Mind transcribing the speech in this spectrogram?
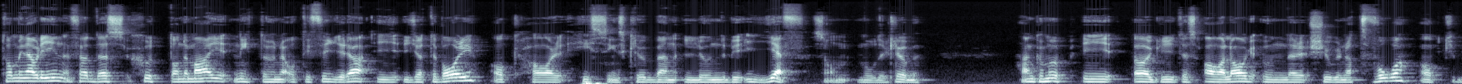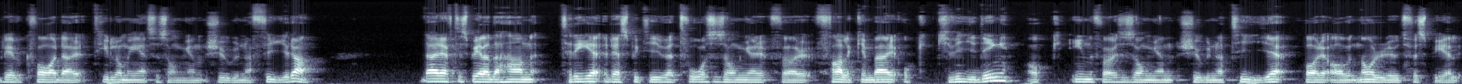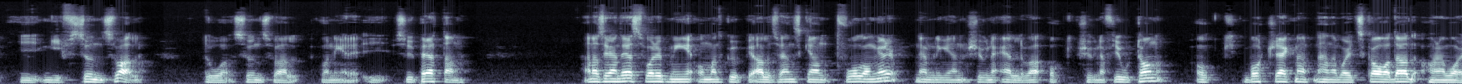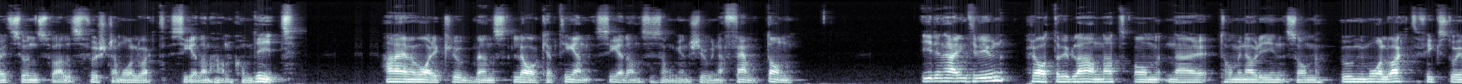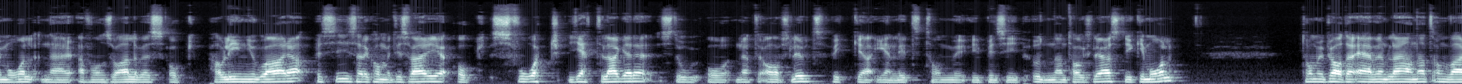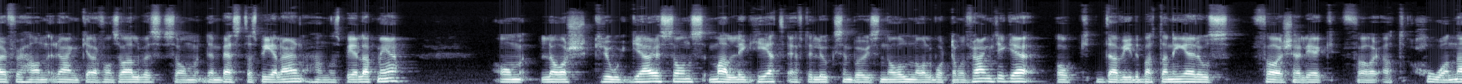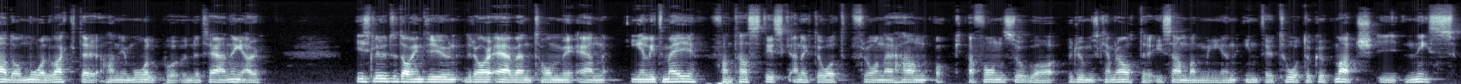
Tommy Naurin föddes 17 maj 1984 i Göteborg och har hissingsklubben Lundby IF som moderklubb. Han kom upp i Örgrytes A-lag under 2002 och blev kvar där till och med säsongen 2004. Därefter spelade han tre respektive två säsonger för Falkenberg och Kviding och inför säsongen 2010 var det av norrut för spel i GIF Sundsvall. Då Sundsvall var nere i Superettan. Han har sedan dess varit med om att gå upp i Allsvenskan två gånger, nämligen 2011 och 2014. Och borträknat när han har varit skadad har han varit Sundsvalls första målvakt sedan han kom dit. Han har även varit klubbens lagkapten sedan säsongen 2015. I den här intervjun pratar vi bland annat om när Tommy Naurin som ung målvakt fick stå i mål när Afonso Alves och Paulinho Guara precis hade kommit till Sverige och svårt jetlaggade stod och nötte avslut, vilka enligt Tommy i princip undantagslöst gick i mål. Tommy pratar även bland annat om varför han rankar Afonso Alves som den bästa spelaren han har spelat med om Lars Krogh Gerssons mallighet efter Luxemburgs 0-0 borta mot Frankrike och David Bataneros förkärlek för att håna de målvakter han gör mål på under träningar. I slutet av intervjun drar även Tommy en, enligt mig, fantastisk anekdot från när han och Afonso var rumskamrater i samband med en Intertoto Cup-match i Nice.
